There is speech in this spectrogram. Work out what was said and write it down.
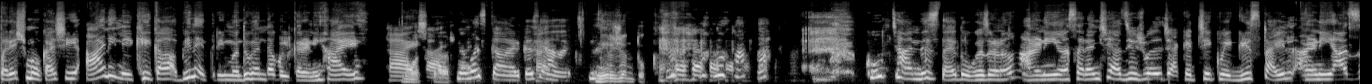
परेश मोकाशी आणि लेखिका अभिनेत्री मधुगंधा कुलकर्णी. हाय. हाय, नमस्कार. नमस्कार कसे. आहात? निर्जंतुक. खूप छान दिसत आहे दोघ जण. आणि सरांची आज युजल जॅकेटची एक वेगळी स्टाईल आणि आज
